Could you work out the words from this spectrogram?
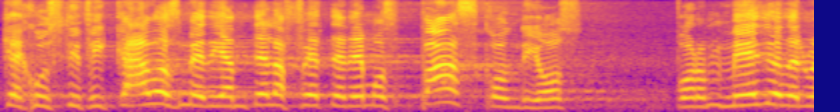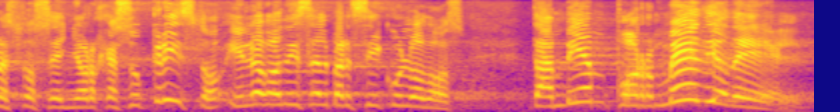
que justificados mediante la fe tenemos paz con Dios por medio de nuestro Señor Jesucristo. Y luego dice el versículo 2, también por medio de Él,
